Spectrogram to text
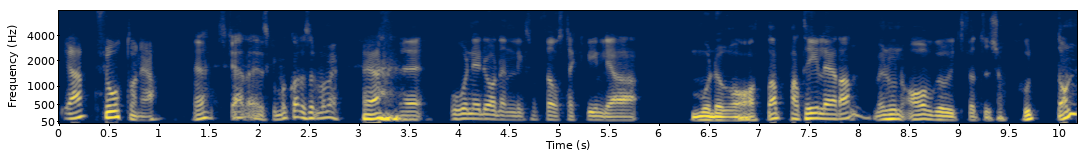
Ja, 14 ja. Ja, ska, jag ska bara kolla så du var med. ja. Eh, hon är då den liksom första kvinnliga moderata partiledaren, men hon avgår ju 2017.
